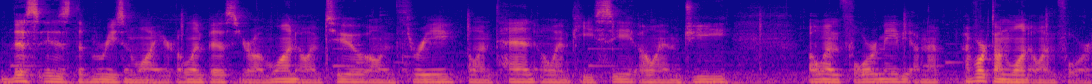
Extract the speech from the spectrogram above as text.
this is the reason why your Olympus, your OM1, OM2, OM3, OM10, OMPC, OMG, OM4 maybe. I'm not. I've worked on one OM4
